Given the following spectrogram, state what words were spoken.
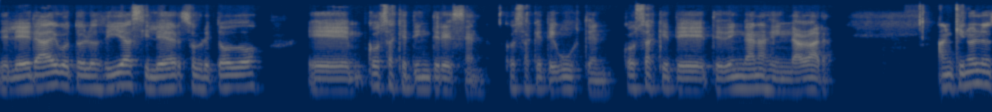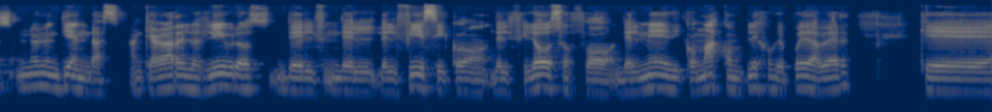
de leer algo todos los días y leer sobre todo eh, cosas que te interesen, cosas que te gusten, cosas que te, te den ganas de indagar aunque no, no lo entiendas, aunque agarres los libros del, físico, del filósofo, del médico, más complejo que pueda haber, que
